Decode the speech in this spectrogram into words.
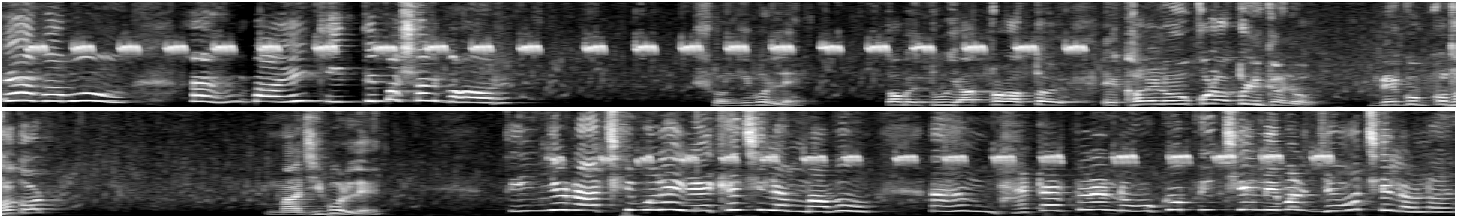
হ্যাঁ বাবু বাড়ি কীর্তি পাশার ঘর। সঙ্গী বললে তবে তুই এত রাতে এখানে নৌকো রাখলি কেন? বেকুব কোথাকার? মাঝি বললে তিনজন আছে বলেই রেখেছিলাম বাবু। ভাটার করে নৌকো পিছিয়ে নেবার জো ছিল না।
